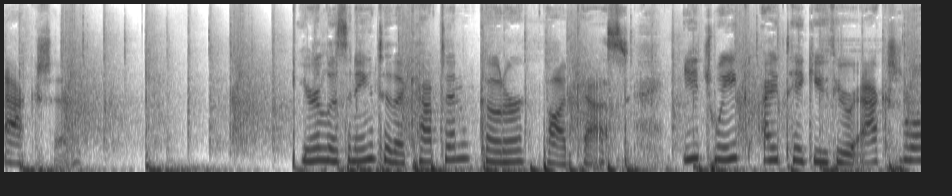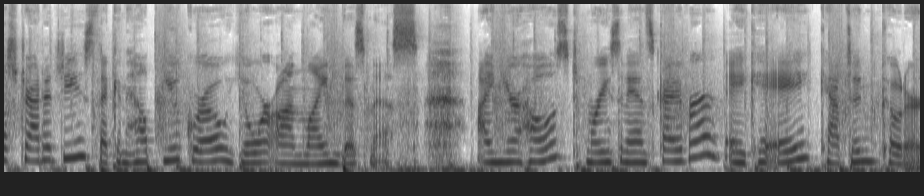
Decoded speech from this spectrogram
action. You're listening to the Captain Coder Podcast. Each week, I take you through actionable strategies that can help you grow your online business. I'm your host, Marisa VanSkiver, aka Captain Coder.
